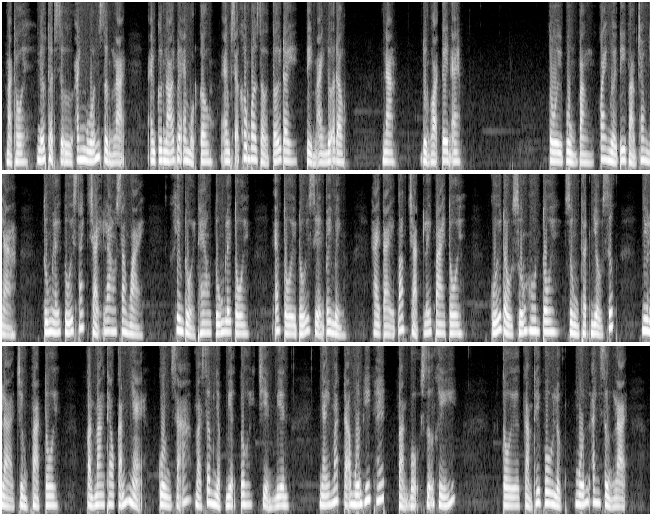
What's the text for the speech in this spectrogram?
Mà thôi, nếu thật sự anh muốn dừng lại, anh cứ nói với em một câu, em sẽ không bao giờ tới đây tìm anh nữa đâu. Nam, đừng gọi tên em. Tôi vùng vằng quay người đi vào trong nhà, túm lấy túi sách chạy lao ra ngoài. Khiêm đuổi theo túm lấy tôi, ép tôi đối diện với mình. Hai tay bóp chặt lấy vai tôi, cúi đầu xuống hôn tôi, dùng thật nhiều sức như là trừng phạt tôi. Còn mang theo cắn nhẹ, cuồng dã mà xâm nhập miệng tôi triển miên. Nháy mắt đã muốn hít hết toàn bộ dưỡng khí. Tôi cảm thấy vô lực muốn anh dừng lại,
